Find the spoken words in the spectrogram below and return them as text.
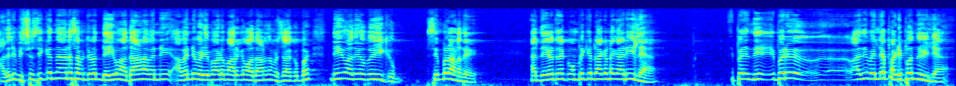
അതിൽ വിശ്വസിക്കുന്നവനെ സംബന്ധിച്ചിടത്തോളം ദൈവം അതാണ് അവന് അവന്റെ വെളിപാട് മാർഗം അതാണെന്ന് മനസ്സിലാക്കുമ്പോൾ ദൈവം അതിനെ ഉപയോഗിക്കും. സിമ്പിളാണത് അത് ദൈവത്തിനെ കോംപ്ലിക്കേറ്റ് ആക്കേണ്ട കാര്യമില്ല. ഇപ്പം ഇപ്പോൾ ഒരു അത് വലിയ പഠിപ്പൊന്നുമില്ല.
